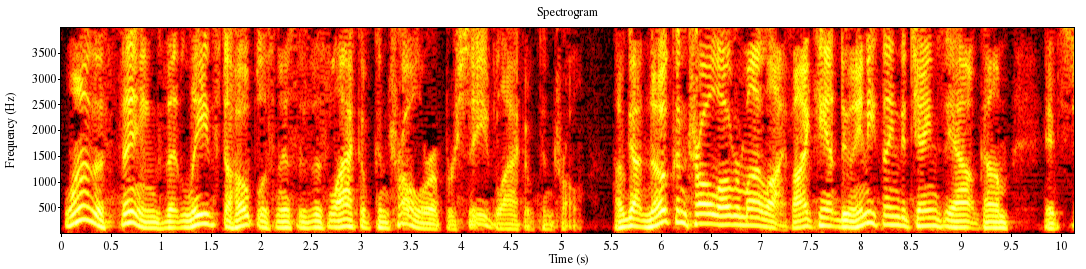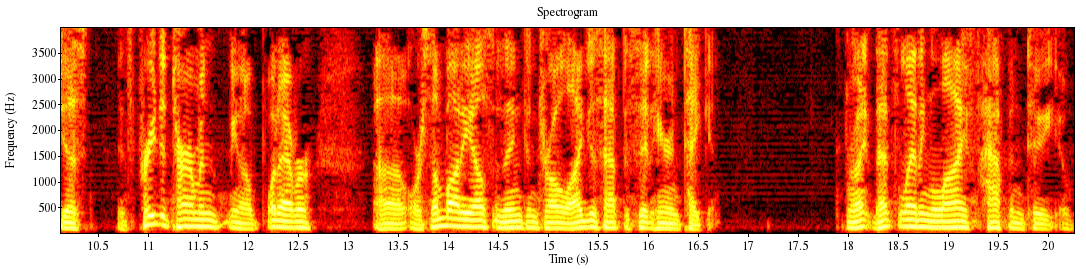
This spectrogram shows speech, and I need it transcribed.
one of the things that leads to hopelessness is this lack of control or a perceived lack of control. I've got no control over my life. I can't do anything to change the outcome. It's just it's predetermined, you know, whatever, uh, or somebody else is in control. I just have to sit here and take it. Right? That's letting life happen to you.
